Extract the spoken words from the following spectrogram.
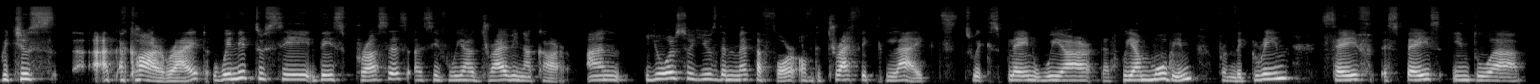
which is a, a car, right? We need to see this process as if we are driving a car. And you also use the metaphor of the traffic lights to explain we are that we are moving from the green, safe space into a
